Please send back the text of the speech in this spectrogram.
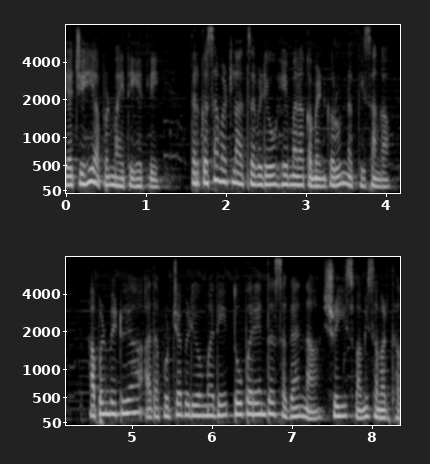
याचीही आपण माहिती घेतली. तर कसा वाटला आजचा व्हिडिओ हे मला कमेंट करून नक्की सांगा. आपण भेटूया आता पुढच्या व्हिडिओमध्ये. तोपर्यंत सगळ्यांना श्री स्वामी समर्थ.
